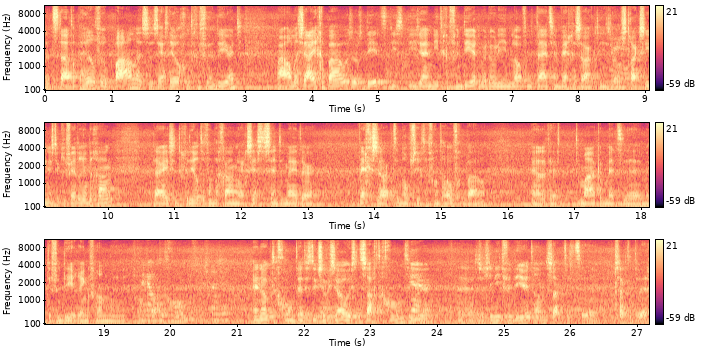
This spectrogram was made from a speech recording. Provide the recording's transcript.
dat staat op heel veel palen. Dus het is echt heel goed gefundeerd. Maar alle zijgebouwen zoals dit, die, die zijn niet gefundeerd, waardoor die in de loop van de tijd zijn weggezakt. En je zult straks zien, een stukje verder in de gang, daar is het gedeelte van de gang echt 60 centimeter weggezakt ten opzichte van het hoofdgebouw. Ja, dat heeft te maken met, uh, met de fundering van, uh, van... En ook de grond? En ook de grond. Ja, dus natuurlijk sowieso is het zachte grond hier. Uh, dus als je niet fundeert, dan zakt het, zakt het weg.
